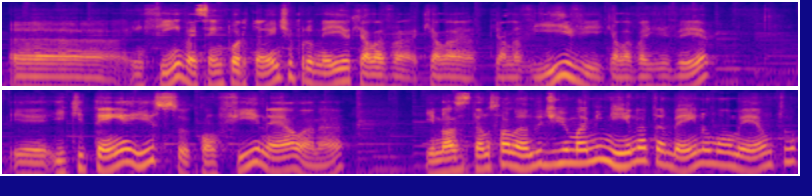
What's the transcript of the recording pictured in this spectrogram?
uh, enfim, vai ser importante para o meio que ela, que, ela, que ela vive, que ela vai viver, e, e que tenha isso, confie nela, né? E nós estamos falando de uma menina também no momento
